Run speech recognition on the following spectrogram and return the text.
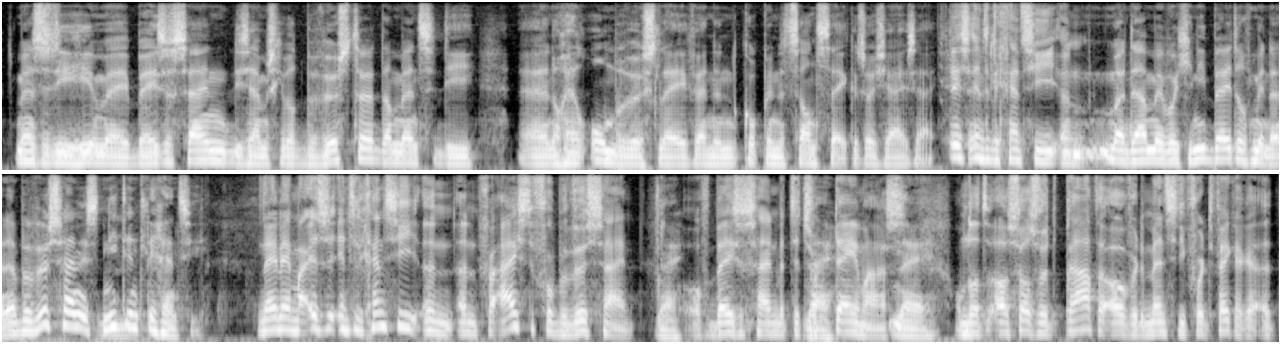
Dus Mensen die hiermee bezig zijn, die zijn misschien wat bewuster dan mensen die eh, nog heel onbewust leven en hun kop in het zand steken, zoals jij zei. Is intelligentie een... Maar daarmee word je niet beter of minder. Nou, bewustzijn is niet intelligentie. Nee, nee, maar is intelligentie een, een vereiste voor bewustzijn? Nee. Of bezig zijn met dit soort Nee. thema's? Nee. Omdat als, zoals we het praten over de mensen die voor tv kijken... Het,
